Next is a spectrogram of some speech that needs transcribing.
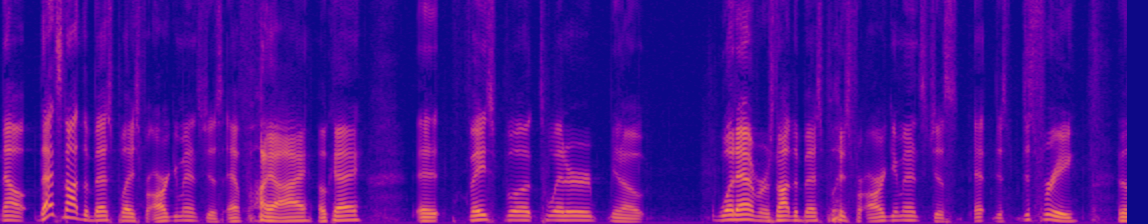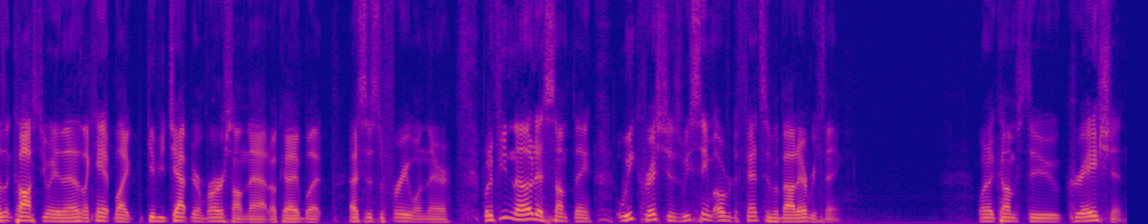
Now, that's not the best place for arguments, just FYI, okay? It, Facebook, Twitter, you know, whatever is not the best place for arguments, just eh, just just free. It doesn't cost you anything. I can't like give you chapter and verse on that, okay? But that's just a free one there. But if you notice something, we Christians, we seem over defensive about everything. When it comes to creation,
